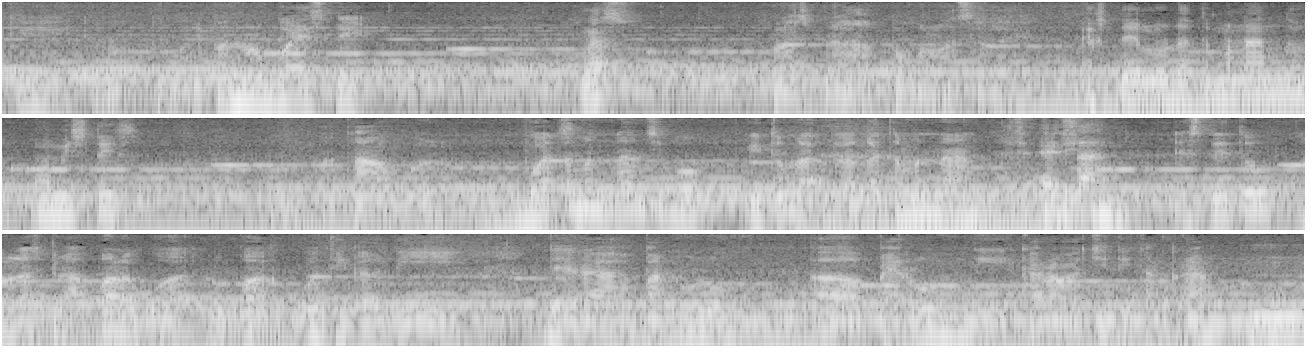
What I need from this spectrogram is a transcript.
oke waktu gue di dulu gue SD Kelas kelas berapa kalau nggak salah ya? SD lu udah temenan tuh sama mistis nggak tahu gue buat temenan sih Bob. Itu nggak nggak nggak temenan. San. SD tuh kelas berapa lah gue lupa. Gue tinggal di daerah Panulu eh, Perum di Karawaci di Tangerang. Hmm.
